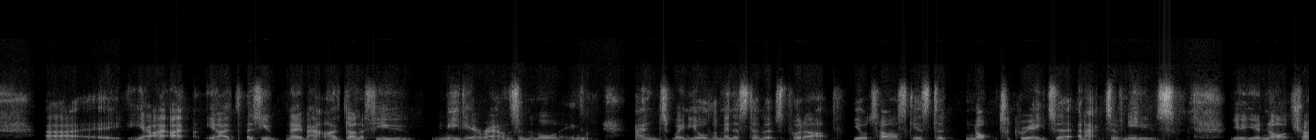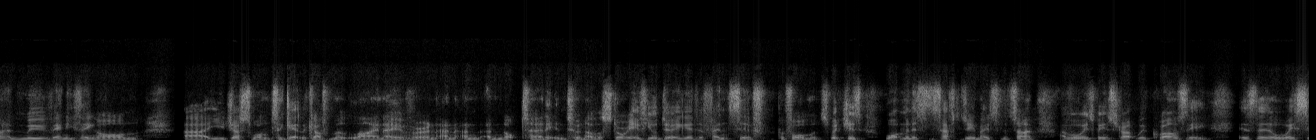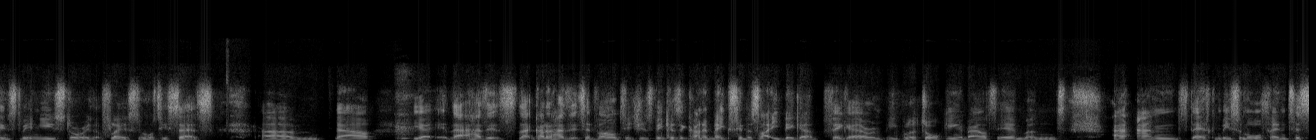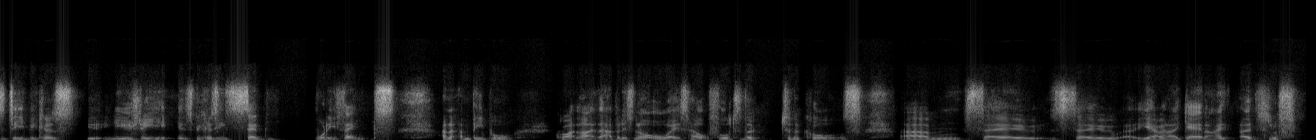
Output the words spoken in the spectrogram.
uh, you know, I, I, you know, as you know about, I've done a few media rounds in the morning, and when you're the minister that's put up, your task is to not to create a, an act of news. You, you're not trying to move anything on. Uh, you just want to get the government line over and, and, and, and not turn it into another story. If you're doing a defensive performance, which is what ministers have to do most of the time, I've always been struck with Kwasi is there always seems to be a news story that flows from what he says. Um, now, yeah, that has its that kind of has its advantages because it kind of makes him a slightly bigger figure, and people are talking about him, and and there can be some authenticity because usually it's because he's said what he thinks, and, and people quite like that, but it's not always helpful to the to the cause. Um, so so uh, yeah, and again, I, I, sort of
